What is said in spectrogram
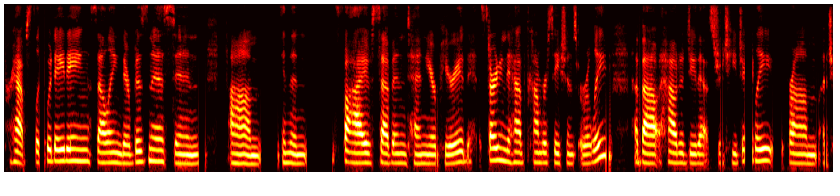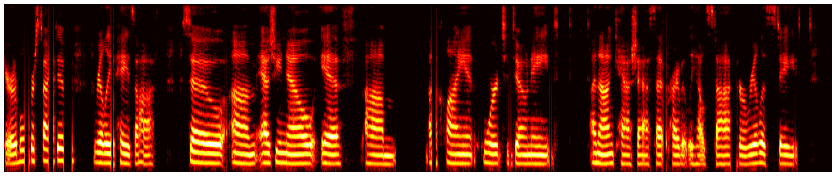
perhaps liquidating, selling their business in um, in the five, seven, ten year period, starting to have conversations early about how to do that strategically from a charitable perspective really pays off. So, um, as you know, if um, a client were to donate a non cash asset, privately held stock, or real estate,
